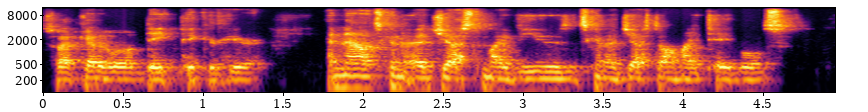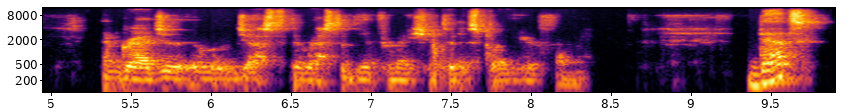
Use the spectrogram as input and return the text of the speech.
So I've got a little date picker here. And now it's going to adjust my views. It's going to adjust all my tables and gradually adjust the rest of the information to display here for me. That's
